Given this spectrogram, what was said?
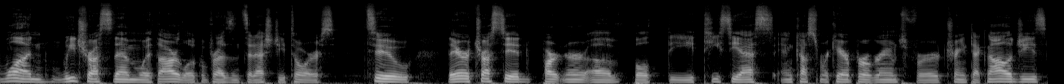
one, we trust them with our local presence at SG Torrice. Two, they are a trusted partner of both the TCS and customer care programs for Trane Technologies.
